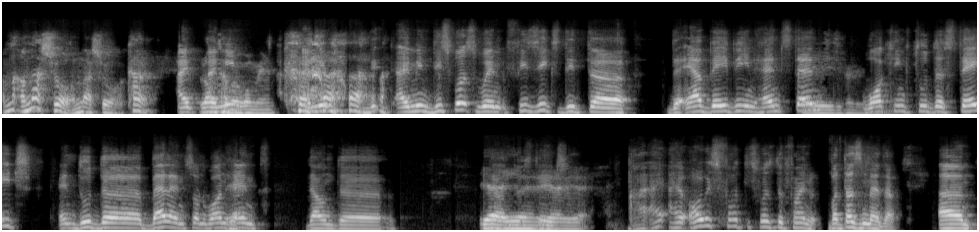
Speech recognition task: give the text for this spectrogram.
I'm not, I'm not sure. I'm not sure. Kind of I, long I time mean, ago, man. I mean, I mean, this was when Physicx did the the air baby in handstand, Crazy, crazy. walking to the stage and do the balance on one Yeah. hand down the. yeah, down the yeah, yeah, stage. yeah. I, I I always thought this was the final, but doesn't matter. Um,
